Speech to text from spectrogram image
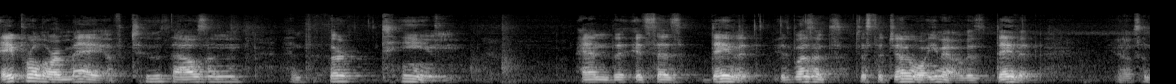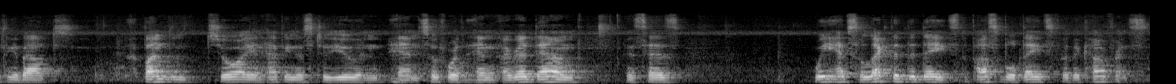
April or May of 2013 and it says David, it wasn't just a general email, it was David, you know, something about abundant joy and happiness to you and, and so forth. And I read down, it says we have selected the dates, the possible dates for the conference,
